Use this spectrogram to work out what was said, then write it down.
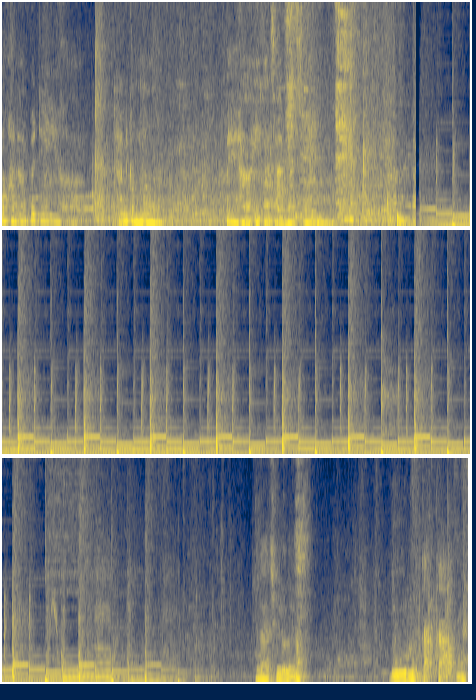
รองคณะบดีค่ะ ท่านกำลังไปหาเอกสารมาเซ็นไม่น่าเชื่อเลยเนาะดูลูกกากาบนะ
